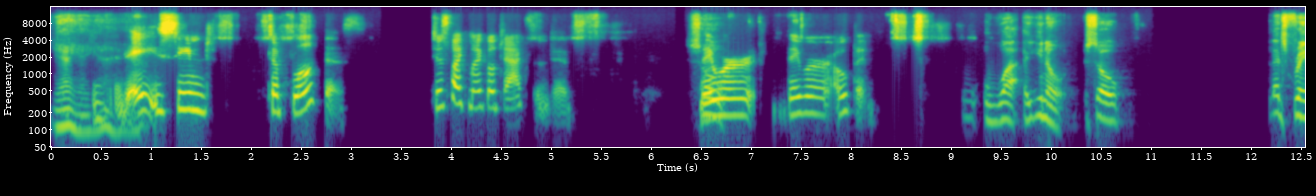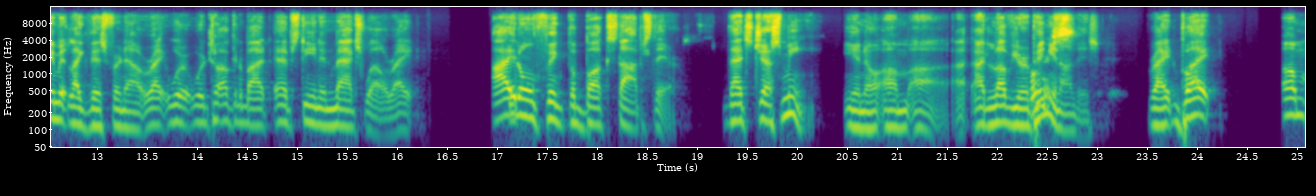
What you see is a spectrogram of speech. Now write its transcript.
Yeah, yeah, yeah. They seemed to flaunt this, just like Michael Jackson did. So they were they were open. What you know? So let's frame it like this for now, right? We're we're talking about Epstein and Maxwell, right? I don't think the buck stops there. That's just me. You know, um, uh, I'd love your opinion on this, right? But um,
